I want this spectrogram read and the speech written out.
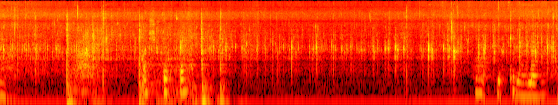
아, 맛있겠다 어, 이렇게 많아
